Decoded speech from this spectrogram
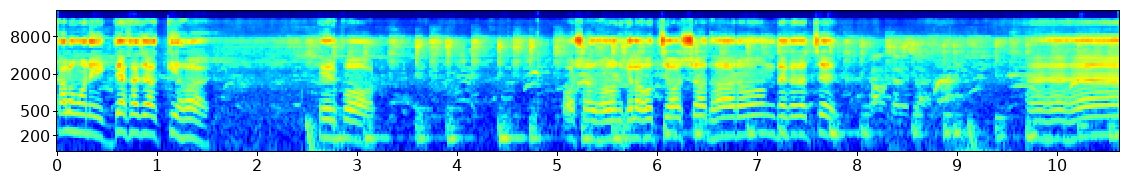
কালো মানিক, দেখা যাক কি হয়। এরপর অসাধারণ খেলা হচ্ছে, অসাধারণ, দেখা যাচ্ছে। হ্যাঁ হ্যাঁ হ্যাঁ।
